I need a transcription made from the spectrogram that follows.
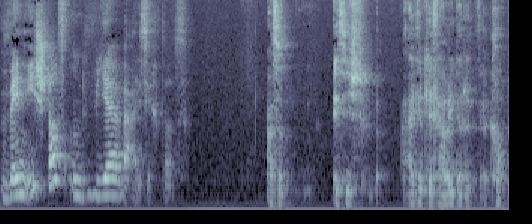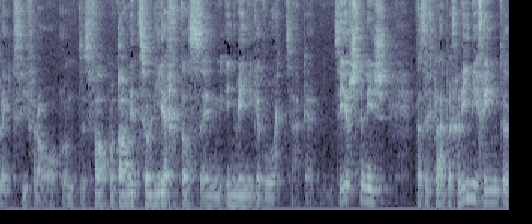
Wann ist das und wie weiß ich das? Also es ist eigentlich auch wieder eine komplexe Frage und es fällt mir gar nicht so leicht, das in, in wenigen Worten zu sagen. Das Erste ist, dass ich glaube, kleine Kinder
